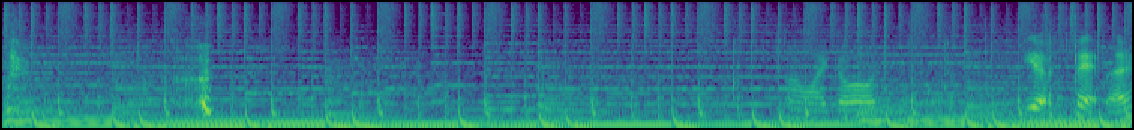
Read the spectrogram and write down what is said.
Oh my god. You're fit though.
